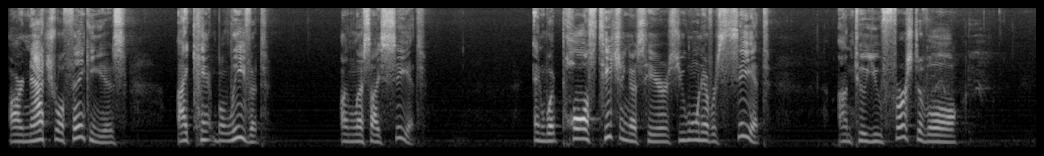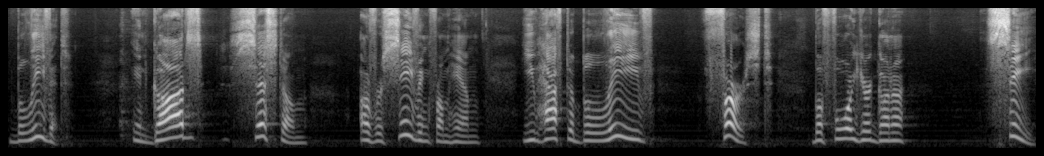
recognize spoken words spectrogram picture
our natural thinking is, I can't believe it unless I see it. And what Paul's teaching us here is you won't ever see it until you, first of all, believe it. In God's system of receiving from Him, you have to believe first before you're going to see.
